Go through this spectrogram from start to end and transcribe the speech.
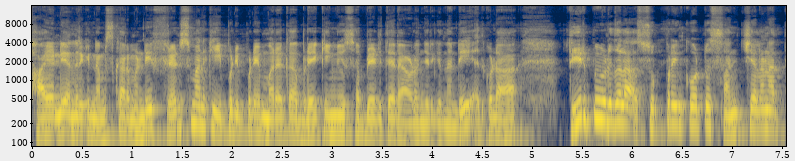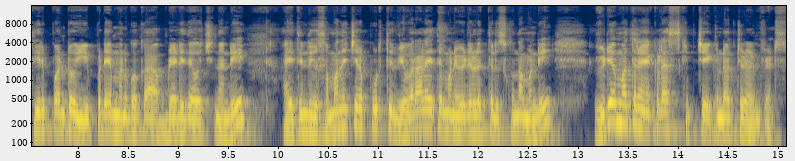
హాయ్ అండి అందరికీ నమస్కారం అండి. ఫ్రెండ్స్ మనకి ఇప్పుడిప్పుడే మరొక బ్రేకింగ్ న్యూస్ అప్డేట్ అయితే రావడం జరిగిందండి. అది కూడా తీర్పు విడుదల సుప్రీంకోర్టు సంచలన తీర్పు అంటూ ఇప్పుడే మనకు ఒక అప్డేట్ అయితే వచ్చిందండి. అయితే ఇందుకు సంబంధించిన పూర్తి వివరాలు అయితే మన వీడియోలో తెలుసుకుందామండి. వీడియో మాత్రం ఎక్కడ స్కిప్ చేయకుండా చూడండి ఫ్రెండ్స్.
